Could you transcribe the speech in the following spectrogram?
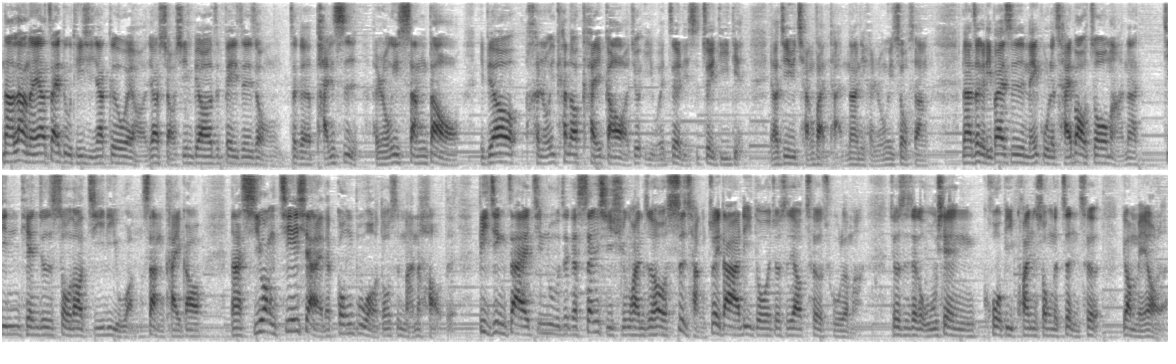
那浪呢要再度提醒一下各位啊，要小心，不要被这种这个盘势很容易伤到哦。你不要很容易看到开高啊，就以为这里是最低点，要进去抢反弹，那你很容易受伤。那这个礼拜是美股的财报周嘛，那。今天就是受到激励往上开高，那希望接下来的公布哦都是蛮好的。毕竟在进入这个升息循环之后，市场最大的利多就是要撤出了嘛，就是这个无限货币宽松的政策要没有了。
